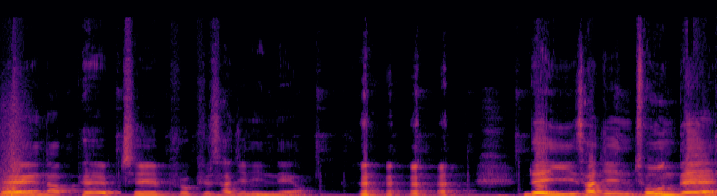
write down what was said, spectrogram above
맨 앞에 제 프로필 사진이 있네요. 근데 이 사진 좋은데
